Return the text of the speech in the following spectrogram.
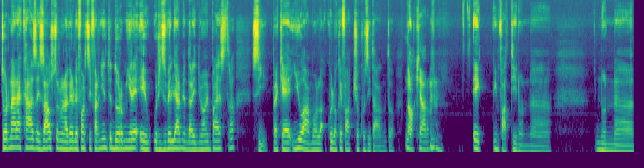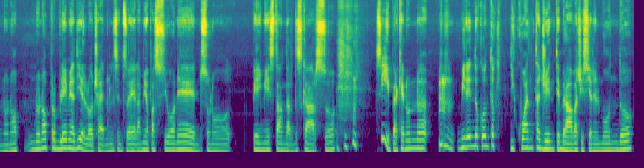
tornare a casa esausto, non avere le forze di fare niente, dormire e risvegliarmi e andare di nuovo in palestra? Sì, perché io amo la- quello che faccio così tanto. No, chiaro. E infatti non, non, non ho, non ho problemi a dirlo, cioè nel senso è la mia passione, sono per i miei standard scarso. sì, perché non mi rendo conto di quanta gente brava ci sia nel mondo,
